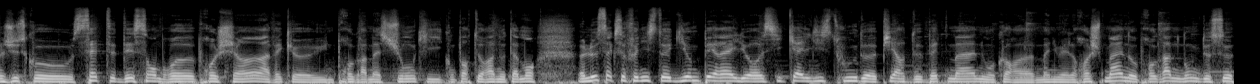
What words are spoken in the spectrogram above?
Jusqu'au 7 décembre prochain, avec euh, une programmation qui comportera notamment le saxophoniste Guillaume Perret, il y aura aussi Kyle Eastwood, Pierre de Bettman ou encore euh, Manuel Rochman au programme donc de ce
